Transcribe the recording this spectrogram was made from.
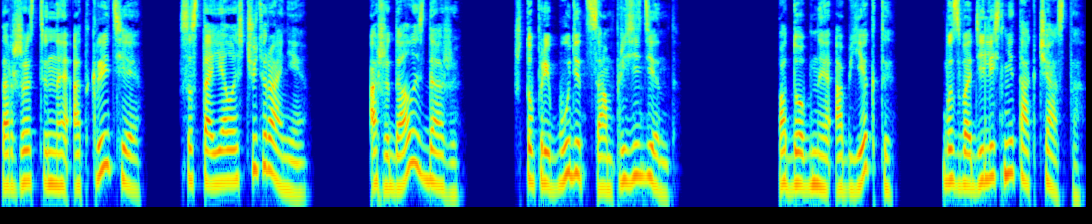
Торжественное открытие состоялось чуть ранее. Ожидалось даже, что прибудет сам президент. Подобные объекты возводились не так часто.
